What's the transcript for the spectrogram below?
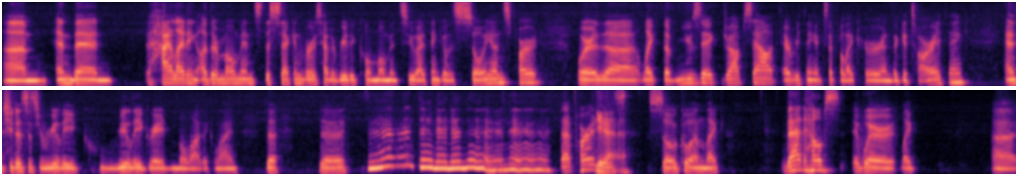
Um, and then highlighting other moments, the second verse had a really cool moment too. I think it was Seoyeon's part where the like the music drops out, everything except for like her and the guitar, I think. And she does this really, really great melodic line. The the that part is so cool and like that helps where like uh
